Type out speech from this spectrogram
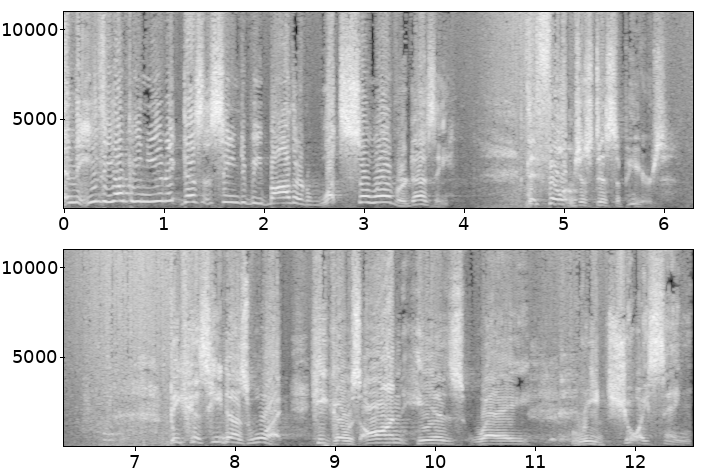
And the Ethiopian eunuch doesn't seem to be bothered whatsoever, does he? That Philip just disappears. Because he does what? He goes on his way rejoicing.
